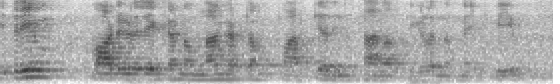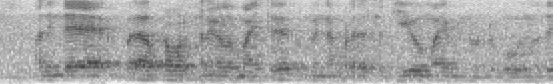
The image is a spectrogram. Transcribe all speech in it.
ഇത്രയും വാർഡുകളിലേക്കാണ് ഒന്നാം ഘട്ടം പാർട്ടി അതിന്റെ സ്ഥാനാർത്ഥികളെ നിർണയിക്കുകയും അതിന്റെ പ്രവർത്തനങ്ങളുമായിട്ട് പിന്നെ വളരെ സജീവമായി മുന്നോട്ട് പോകുന്നത്.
